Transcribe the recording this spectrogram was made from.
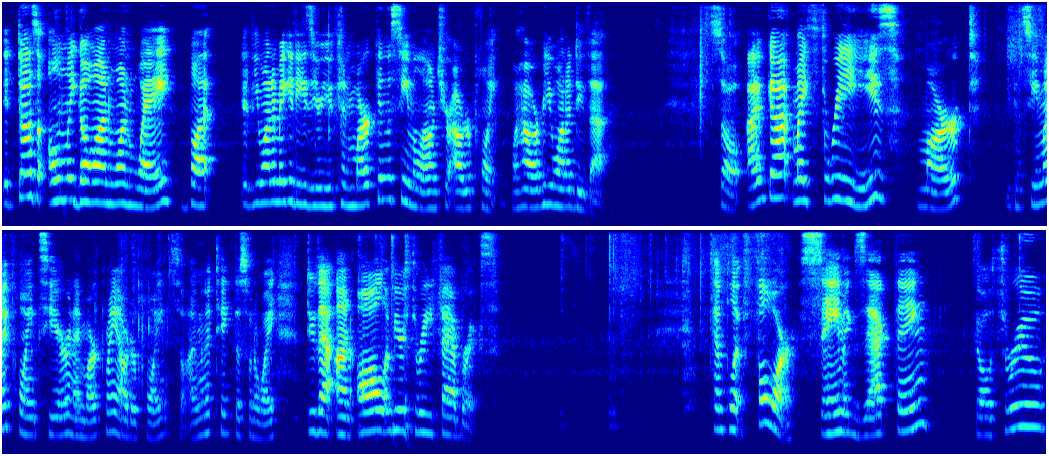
It does only go on one way, but if you want to make it easier, you can mark in the seam allowance your outer point, however you want to do that. So I've got my threes marked. You can see my points here, and I marked my outer point, so I'm going to take this one away. Do that on all of your three fabrics. Template four, same exact thing. Go through,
